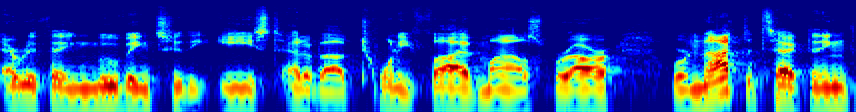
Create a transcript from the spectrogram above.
everything moving to the east at about 25 miles per hour. We're not detecting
